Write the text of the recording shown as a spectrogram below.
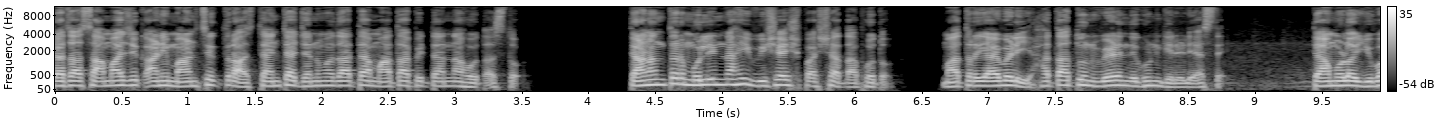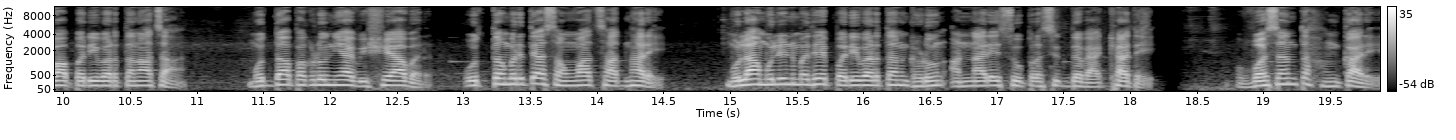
त्याचा सामाजिक आणि मानसिक त्रास त्यांच्या जन्मदात्या मातापित्यांना होत असतो. त्यानंतर मुलींनाही विशेष पश्चाताप होतो. मात्र यावेळी हातातून वेळ निघून गेलेली असते. त्यामुळं युवा परिवर्तनाचा मुद्दा पकडून या विषयावर उत्तमरित्या संवाद साधणारे मुलामुलींमध्ये परिवर्तन घडवून आणणारे सुप्रसिद्ध व्याख्याते वसंत हंकारे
